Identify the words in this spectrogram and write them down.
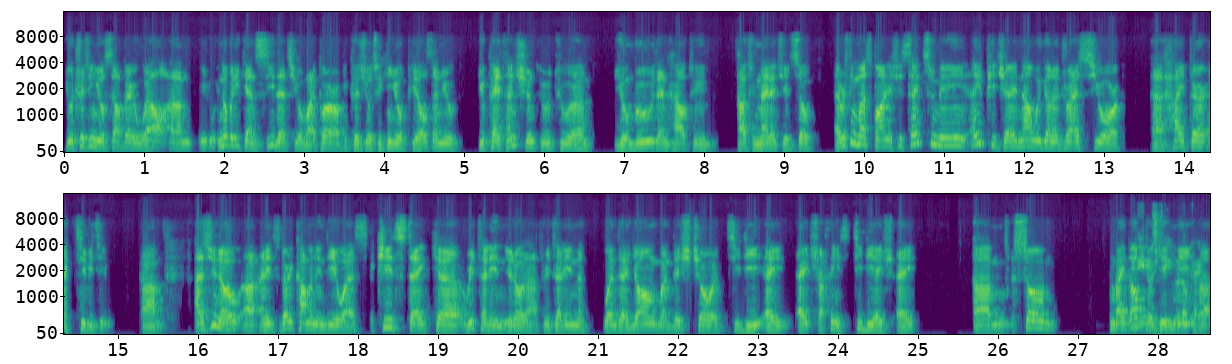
you're treating yourself very well. Um, you, nobody can see that you're bipolar because you're taking your pills and you you pay attention to to um, your mood and how to how to manage it. So everything was fine. And she said to me, "Hey, PJ, now we're gonna address your uh, hyperactivity." Um, as you know, uh, and it's very common in the US, kids take uh, Ritalin. You know that Ritalin when they're young, when they show a TDAH, I think it's TDHA. Um, so my doctor gave me okay. uh,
